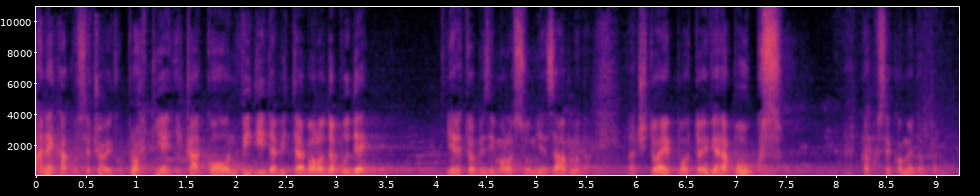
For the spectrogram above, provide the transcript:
A ne kako se čovjeku prohtije i kako on vidi da bi trebalo da bude, jer je to bez imalo sumnje zabluda. Znači, to je, po, to je vjera po ukusu. Kako se kome dopadne.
